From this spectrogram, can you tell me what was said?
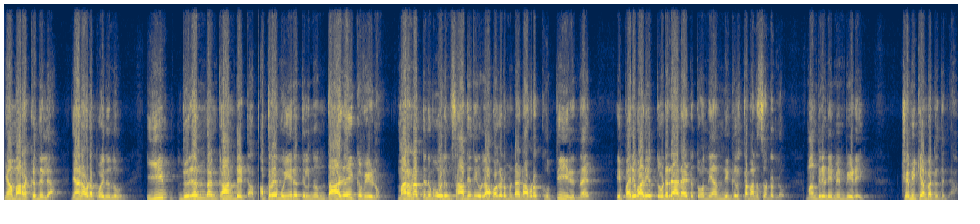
ഞാൻ മറക്കുന്നില്ല. ഞാൻ അവിടെ പോയി നിന്നു. ഈ ദുരന്തം കണ്ടിട്ട് അത്രയും ഉയരത്തിൽ നിന്നും താഴേക്ക് വീണു. മരണത്തിന് പോലും സാധ്യതയുള്ള അപകടമുണ്ടായിട്ട് അവിടെ കുത്തിയിരുന്ന് ഈ പരിപാടിയെ തുടരാനായിട്ട് തോന്നിയ ആ നികൃഷ്ട മനസ്സുണ്ടല്ലോ മന്ത്രിയുടെയും എം പിയുടെയും. ക്ഷമിക്കാൻ പറ്റത്തില്ല.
